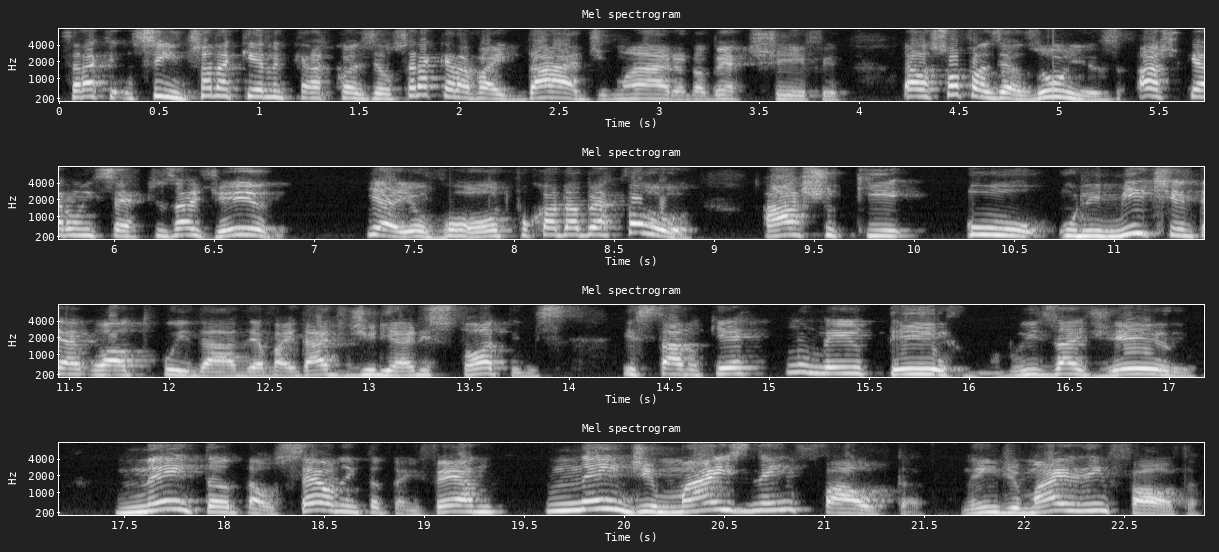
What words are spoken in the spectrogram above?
Será que, sim, só naquela ocasião, será que era vaidade, Mário, do Alberto Schaefer? Ela só fazia as unhas? Acho que era um certo exagero. E aí eu volto por causa do Alberto falou. Acho que o, o limite entre o autocuidado e a vaidade, diria Aristóteles, está no quê? No meio termo, no exagero. Nem tanto ao céu, nem tanto ao inferno, nem de mais nem falta. Nem de mais nem falta.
